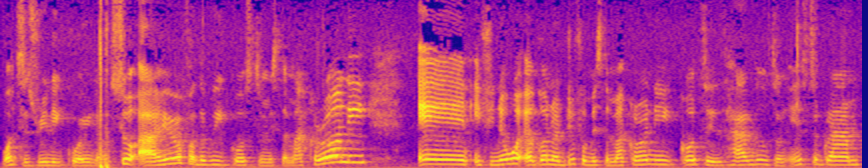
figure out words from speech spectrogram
what is really going on. So our hero for the week goes to Mr. Macaroni. And if you know what you're gonna do for Mr. Macaroni, go to his handles on Instagram,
